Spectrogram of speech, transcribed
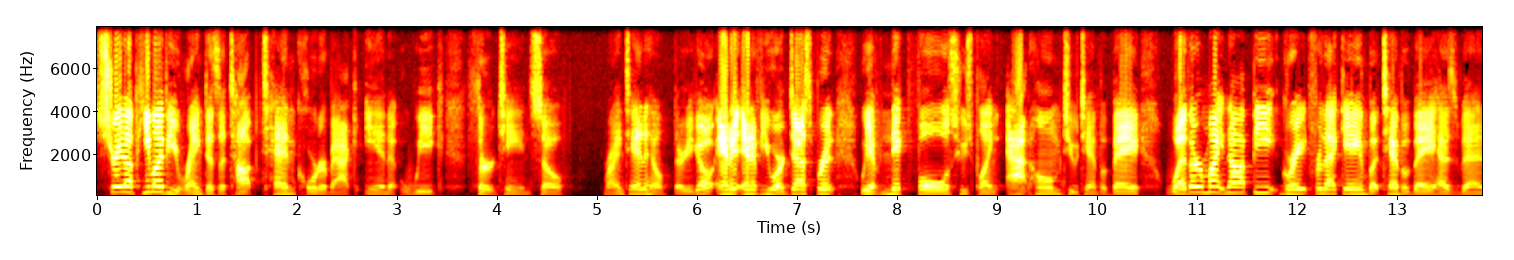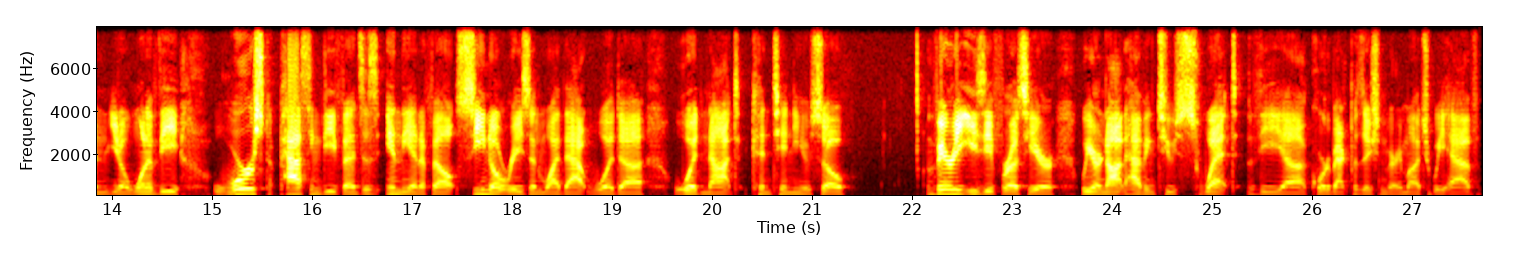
straight up, he might be ranked as a top 10 quarterback in week 13. So Ryan Tannehill. There you go. And, and if you are desperate, we have Nick Foles, who's playing at home to Tampa Bay. Weather might not be great for that game, but Tampa Bay has been, you know, one of the worst passing defenses in the NFL. See no reason why that would uh, would not continue. So very easy for us here. We are not having to sweat the uh, quarterback position very much. We have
